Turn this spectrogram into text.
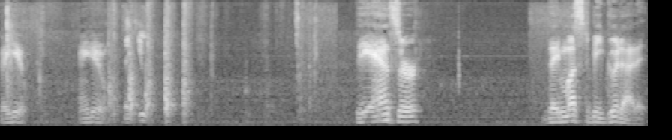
thank you. Thank you. Thank you. The answer they must be good at it.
